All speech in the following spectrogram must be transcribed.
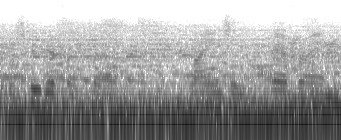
But it's two different uh, lanes and half ramp.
